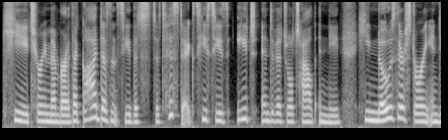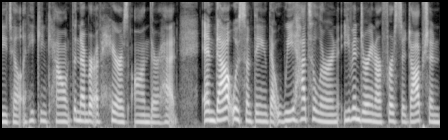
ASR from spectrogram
key to remember that God doesn't see the statistics. He sees each individual child in need. He knows their story in detail and he can count the number of hairs on their head. And that was something that we had to learn even during our first adoption.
